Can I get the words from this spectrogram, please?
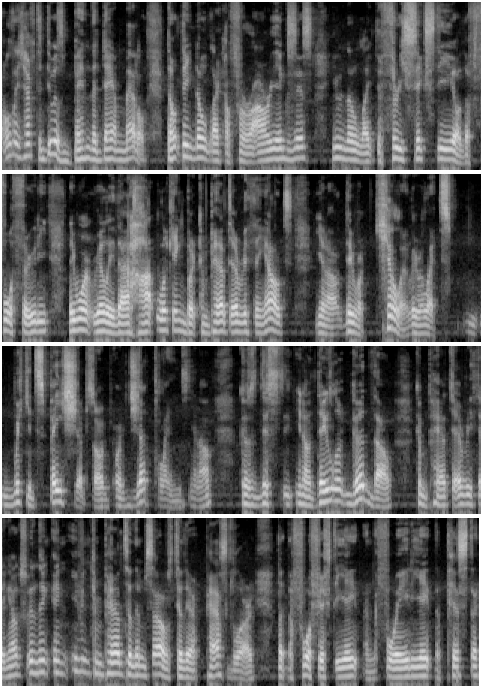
all they have to do is bend the damn metal. Don't they know like a Ferrari exists? Even though like the 360 or the 430, they weren't really that hot looking, but compared to everything else, you know, they were killer. They were like wicked spaceships or, or jet planes, you know, because this, you know, they look good though compared to everything else, and, they, and even compared to themselves, to their past glory. But the 458 and the 488, the Pista,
